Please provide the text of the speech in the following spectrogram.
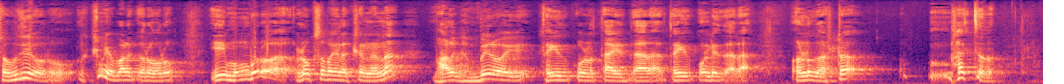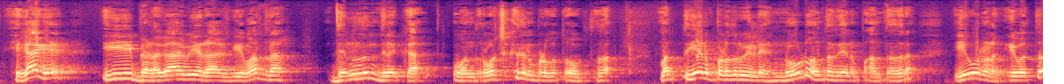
ಸೌದಿಯವರು ಲಕ್ಷ್ಮೀ ಹೆಬ್ಬಾಳ್ಕರ್ ಅವರು ಈ ಮುಂಬರುವ ಲೋಕಸಭಾ ಎಲೆಕ್ಷನನ್ನು ಭಾಳ ಗಂಭೀರವಾಗಿ ತೆಗೆದುಕೊಳ್ತಾ ಇದ್ದಾರೆ, ತೆಗೆದುಕೊಂಡಿದ್ದಾರೆ ಅನ್ನೋದು ಅಷ್ಟ ಸತ್ಯದ. ಹೀಗಾಗಿ ಈ ಬೆಳಗಾವಿ ರಾಜಕೀಯ ಮಾತ್ರ ದಿನದಿಂದ ದಿನಕ್ಕೆ ಒಂದು ರೋಚಕತೆಯನ್ನು ಪಡ್ಕೊತ ಹೋಗ್ತದೆ. ಮತ್ತು ಏನು ಪಡೆದ್ರು ಇಲ್ಲಿ ನೋಡುವಂಥದ್ದು ಏನಪ್ಪ ಅಂತಂದ್ರೆ ಇವ್ರೊಳಗೆ ಇವತ್ತು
